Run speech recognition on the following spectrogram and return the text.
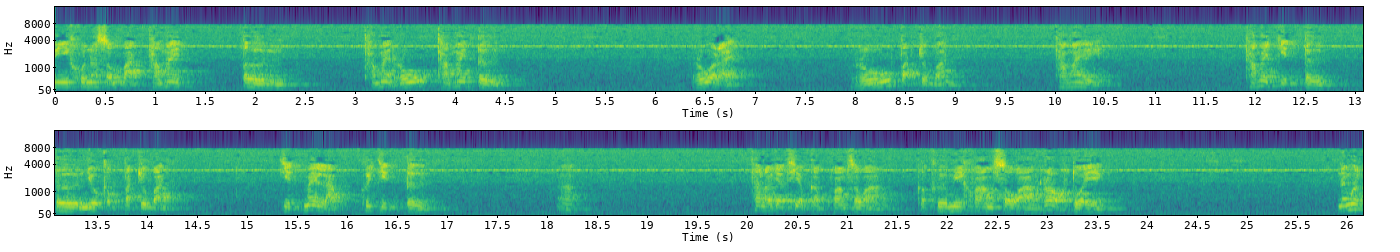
มีคุณสมบัติทำให้ ตื่นทำให้รู้ทำให้ตื่น รู้อะไร รู้ปัจจุบันทำให้ทำให้จิตตื่น ตื่นอยู่กับปัจจุบัน จิตไม่หลับคือจิตตื่นถ้าเราจะเทียบกับความสว่างก็คือมีความสว่างรอบตัวเองในเมื่อ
